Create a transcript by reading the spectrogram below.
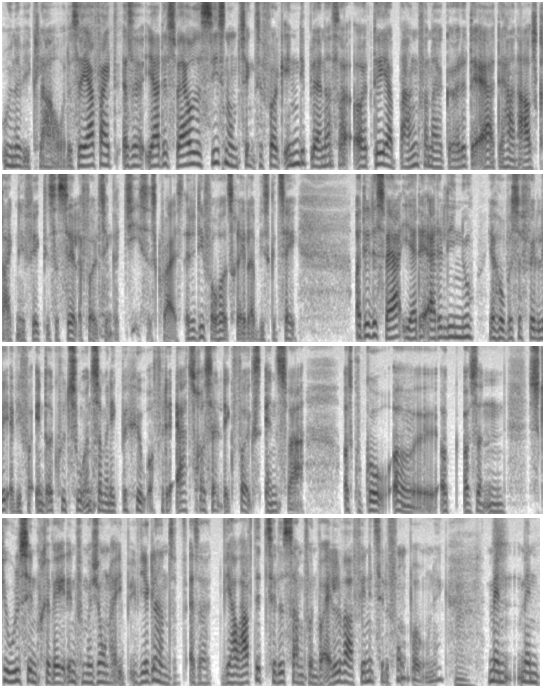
uden at vi er klar over det. Så jeg er, faktisk, altså, jeg er desværre ude at sige sådan nogle ting til folk, inden de blander sig, og det jeg er bange for, når jeg gør det, det er, at det har en afskrækkende effekt i sig selv, at folk tænker, Jesus Christ, er det de forholdsregler, vi skal tage? Og det er desværre, ja, det er det lige nu. Jeg håber selvfølgelig, at vi får ændret kulturen, så man ikke behøver, for det er trods alt ikke folks ansvar at skulle gå og, mm. og, og, og sådan skjule sine private informationer. I, i virkeligheden, så, altså, vi har jo haft et tillidssamfund, hvor alle var at finde i telefonbogen. Ikke? Mm. Men, men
